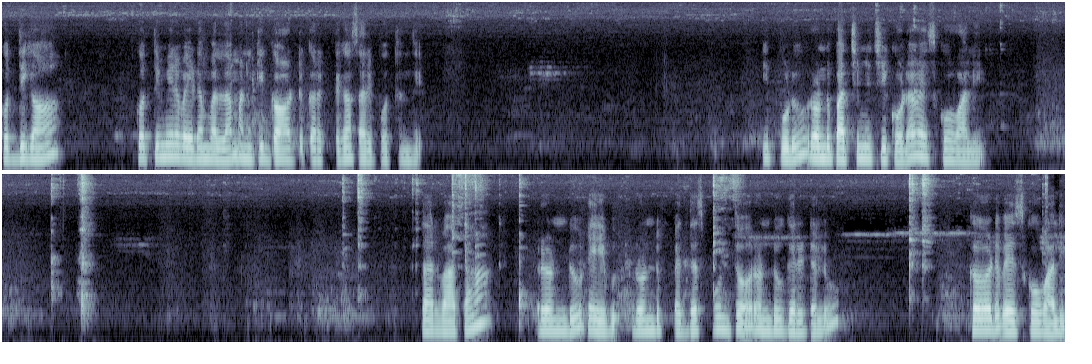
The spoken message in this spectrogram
కొద్దిగా కొత్తిమీర వేయడం వల్ల మనకి ఘాటు కరెక్ట్గా సరిపోతుంది. ఇప్పుడు రెండు పచ్చిమిర్చి కూడా వేసుకోవాలి. తర్వాత రెండు టేబుల్ రెండు పెద్ద స్పూన్తో రెండు గరిటెలు కర్డ్ వేసుకోవాలి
